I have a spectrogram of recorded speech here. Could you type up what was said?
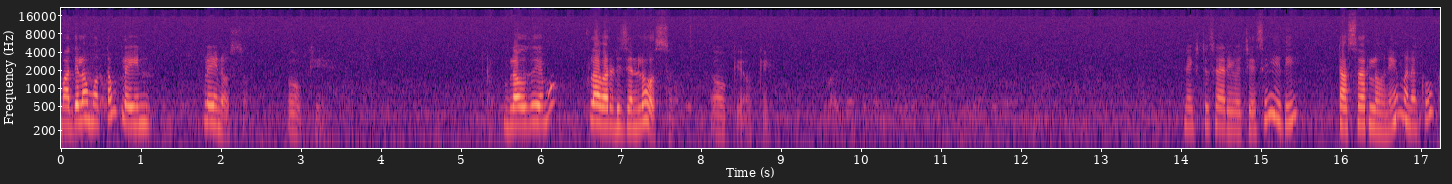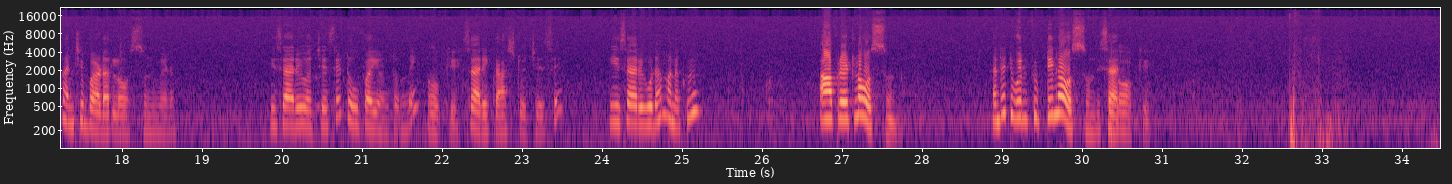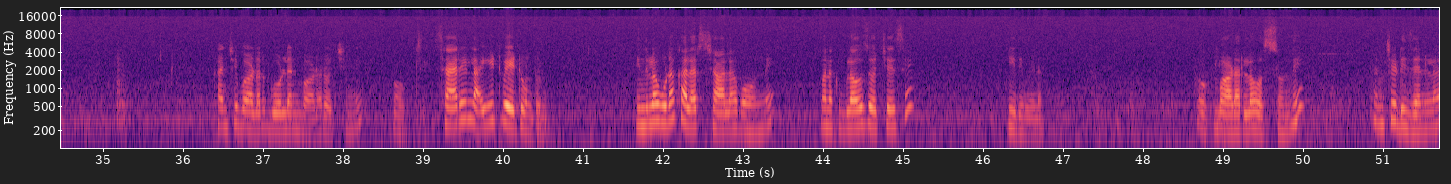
మధ్యలో మొత్తం ప్లెయిన్ ప్లెయిన్ వస్తుంది. ఓకే. బ్లౌజ్ ఏమో ఫ్లవర్ డిజైన్లో వస్తుంది. Okay okay. నెక్స్ట్ శారీ వచ్చేసి ఇది టసర్లోనే మనకు కంచి బార్డర్లో వస్తుంది మేడం. ఈ శారీ వచ్చేసి టూ ఫైవ్ ఉంటుంది. ఓకే. శారీ కాస్ట్ వచ్చేసి ఈ శారీ కూడా మనకు హాఫ్ రేట్లో వస్తుంది. అంటే ట్వెల్వ్ ఫిఫ్టీలో వస్తుంది sari. Okay. Kanchi border golden border వచ్చింది. ఓకే. శారీ లైట్ వెయిట్ ఉంటుంది. ఇందులో కూడా కలర్స్ చాలా బాగున్నాయి. మనకు బ్లౌజ్ వచ్చేసి ఇది మేడం. బార్డర్లో వస్తుంది. మంచి డిజైన్లో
